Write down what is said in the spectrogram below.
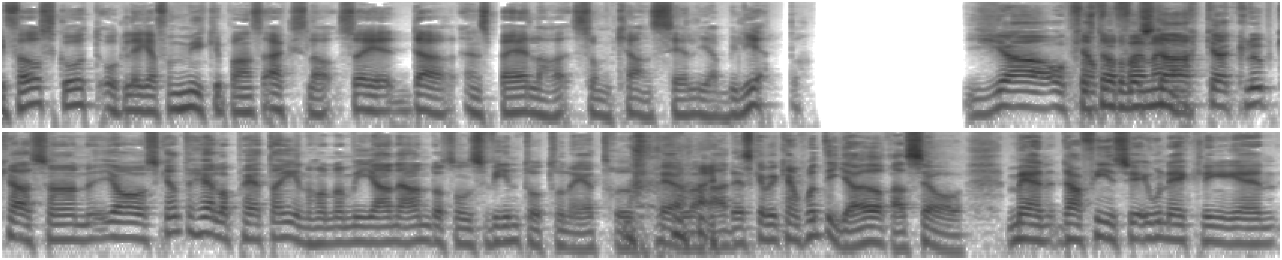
i förskott och lägga för mycket på hans axlar så är där en spelare som kan sälja biljetter. Ja, och Förstår kanske förstärka klubbkassan. Jag ska inte heller peta in honom i Janne Anderssons vinterturnétrupp heller. det ska vi kanske inte göra så. Men där finns ju onekligen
